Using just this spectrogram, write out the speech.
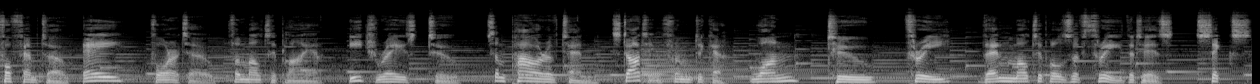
for Femto. A, for Atto. For Multiplier, each raised to some power of 10. Starting from Deca. 1, 2, 3, then multiples of 3 that is, 6,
